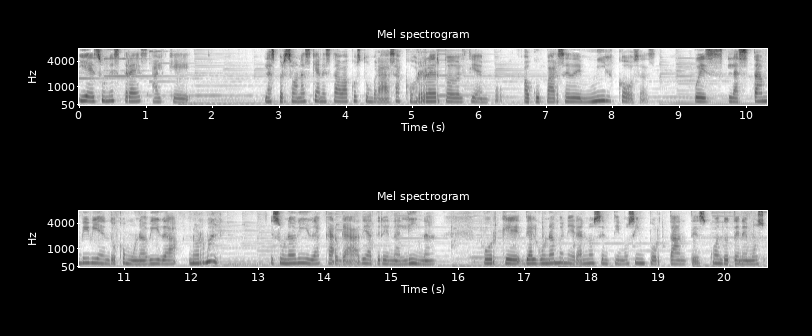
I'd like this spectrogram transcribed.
Y es un estrés al que las personas que han estado acostumbradas a correr todo el tiempo, a ocuparse de mil cosas, pues la están viviendo como una vida normal. Es una vida cargada de adrenalina porque de alguna manera nos sentimos importantes cuando tenemos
